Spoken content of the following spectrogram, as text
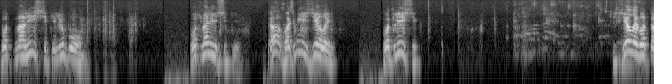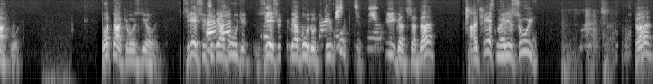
вот на листике любом. Вот на листике. Да, возьми и сделай вот листик. Сделай вот так вот. Вот так его сделай. Здесь у тебя будет, здесь у тебя будут фигурки двигаться, да? А здесь нарисуй, да?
